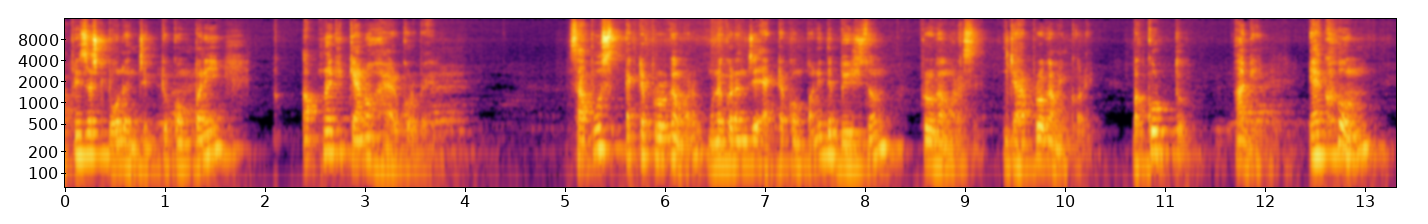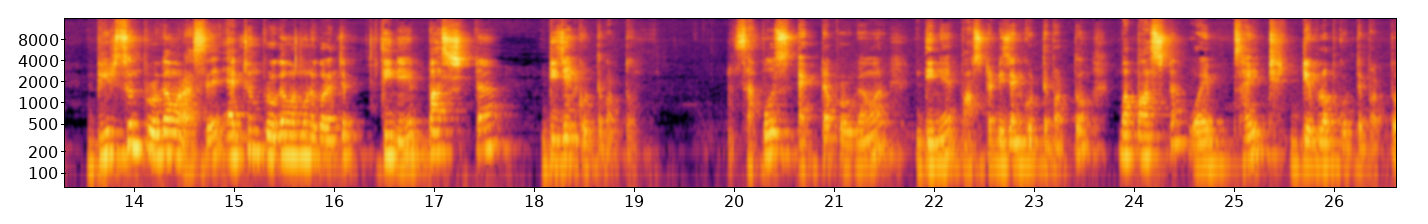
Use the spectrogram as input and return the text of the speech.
আপনি জাস্ট বলেন যে একটা কোম্পানি আপনাকে কেন হায়ার করবে? সাপোজ একটা প্রোগ্রামার মনে করেন যে একটা কোম্পানিতে বিশ জন প্রোগ্রামার আছে, যারা প্রোগ্রামিং করে বা করতো আগে। এখন বিশ জন প্রোগ্রামার আছে, একজন প্রোগ্রামার মনে করেন যে দিনে পাঁচটা ডিজাইন করতে পারতো। সাপোজ একটা প্রোগ্রামার দিনে পাঁচটা ডিজাইন করতে পারতো বা পাঁচটা ওয়েবসাইট ডেভেলপ করতে পারতো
